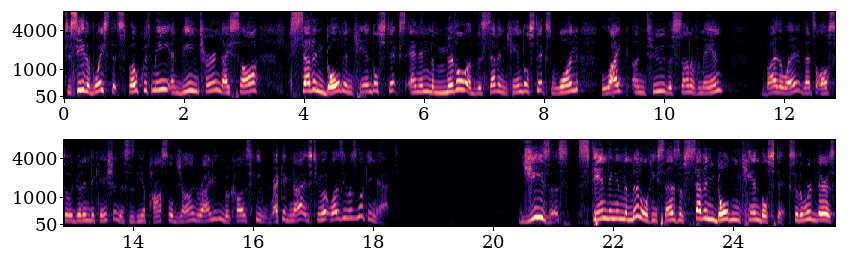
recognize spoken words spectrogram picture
To see the voice that spoke with me, and being turned, I saw seven golden candlesticks, and in the middle of the seven candlesticks, one like unto the Son of Man. By the way, that's also a good indication. This is the Apostle John writing because he recognized who it was he was looking at. Jesus standing in the middle, he says, of seven golden candlesticks. So the word there is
